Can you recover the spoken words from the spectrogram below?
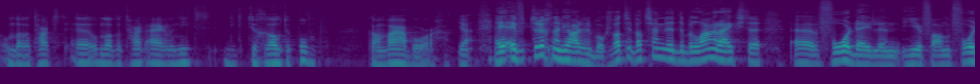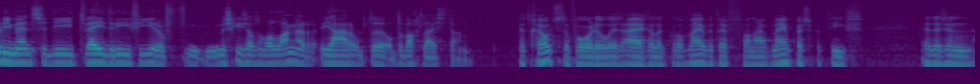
omdat het hart, uh, omdat het hart eigenlijk niet die te grote pomp kan waarborgen. Ja. Hey, even terug naar die hard in de box. Wat, wat zijn de, de belangrijkste uh, voordelen hiervan voor die mensen die twee, drie, vier of misschien zelfs nog wel langer jaren op de, op de wachtlijst staan? Het grootste voordeel is eigenlijk, wat mij betreft, vanuit mijn perspectief, het is een,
